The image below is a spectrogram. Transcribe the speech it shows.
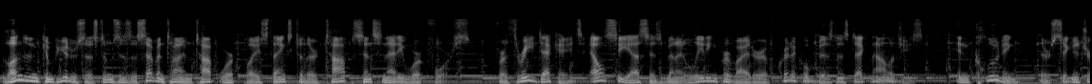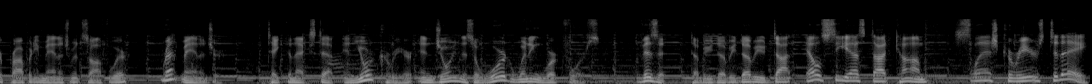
London Computer Systems is a seven time top workplace thanks to their top Cincinnati workforce. For three decades, LCS has been a leading provider of critical business technologies, including their signature property management software, Rent Manager. Take the next step in your career and join this award-winning workforce. Visit www.lcs.com/careers today.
